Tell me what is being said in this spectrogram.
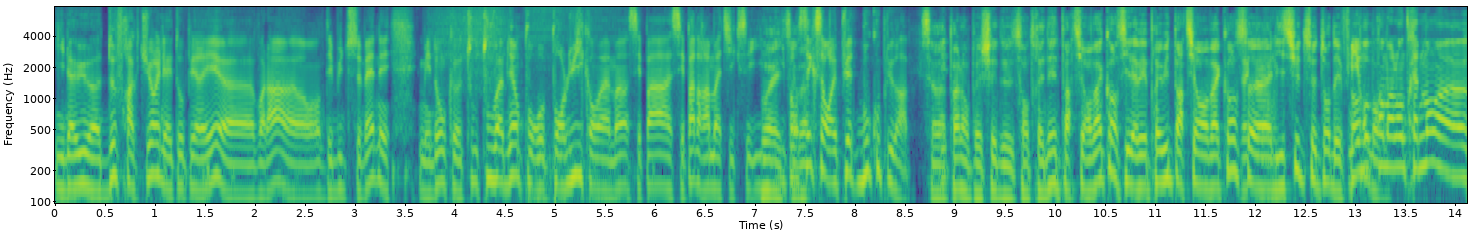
Il a eu euh, deux fractures, il a été opéré euh, voilà, en début de semaine. Et, mais donc, tout, tout va bien pour, pour lui quand même. Hein. C'est pas, c'est pas dramatique. C'est- Il, Ouais, il pensait va. que ça aurait pu être beaucoup plus grave. Ça va pas l'empêcher de s'entraîner, de partir en vacances. Il avait prévu de partir en vacances euh, à l'issue de ce Tour des Mais Flandres. il Bon. reprendra l'entraînement euh,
